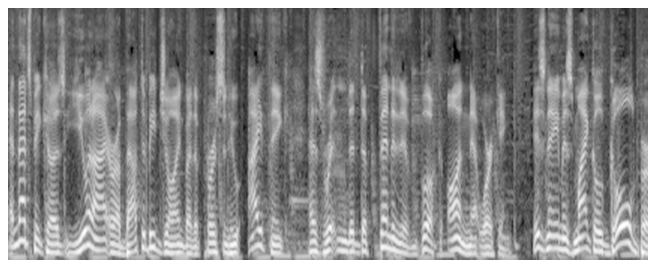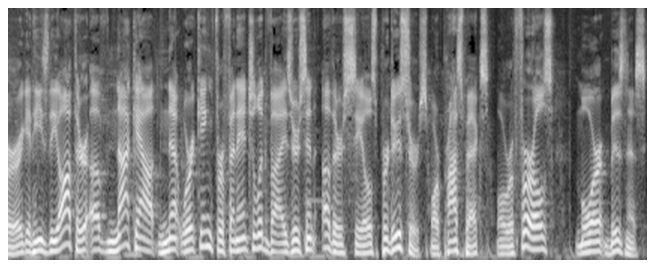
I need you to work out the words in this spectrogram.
And that's because you and I are about to be joined by the person who I think has written the definitive book on networking. His name is Michael Goldberg, and he's the author of Knockout Networking for Financial Advisors and Other Sales Producers. More prospects, more referrals, more business.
